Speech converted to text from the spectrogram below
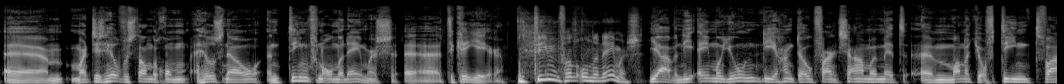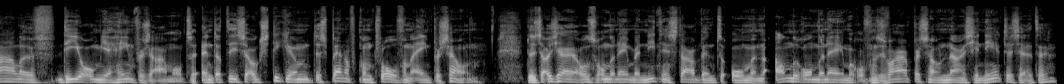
Ehm, maar het is heel verstandig om heel snel een team van ondernemers eh, te creëren. Een team van ondernemers. Ja, want die 1 miljoen die hangt ook vaak samen met een mannetje of 10, 12 die je om je heen verzamelt. En dat is ook stiekem de span of control van één persoon. Dus als jij als ondernemer niet in staat bent om een andere ondernemer of een zwaar persoon naast je neer te zetten,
